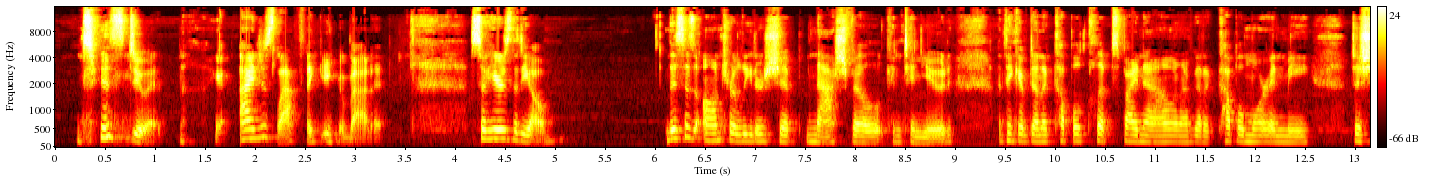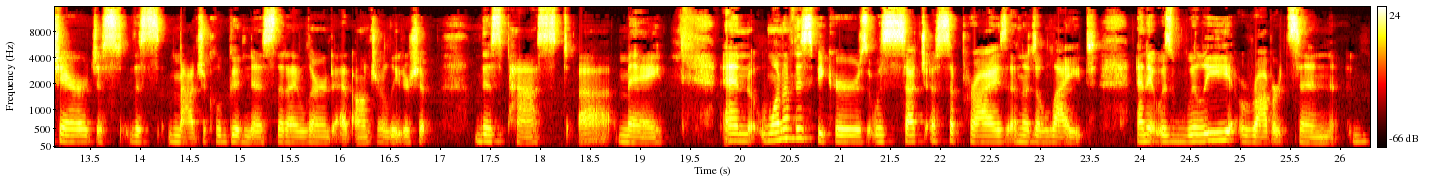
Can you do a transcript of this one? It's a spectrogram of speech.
Just do it. I just laugh thinking about it. So here's the deal. This is EntreLeadership Nashville continued. I think I've done a couple clips by now, and I've got a couple more in me to share just this magical goodness that I learned at EntreLeadership this past uh, May. And one of the speakers was such a surprise and a delight, and it was Willie Robertson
